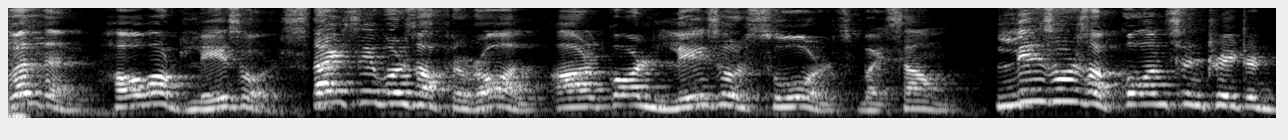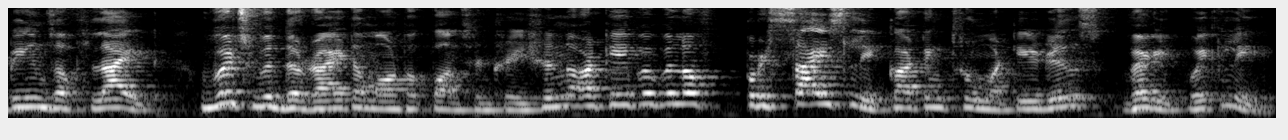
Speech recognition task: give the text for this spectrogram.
Well then, how about lasers? Lightsabers after all are called laser swords by some. Lasers are concentrated beams of light which with the right amount of concentration are capable of precisely cutting through materials very quickly.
